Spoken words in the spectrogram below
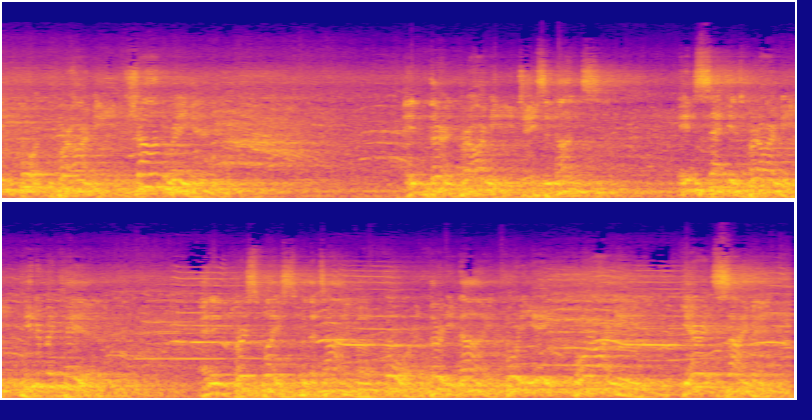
In fourth for Army, Sean Reagan. In third for Army, Jason Hunt. In second for Army, Peter McKayev. And in first place with a time of 4.39.48 for Army, Garrett Simon.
